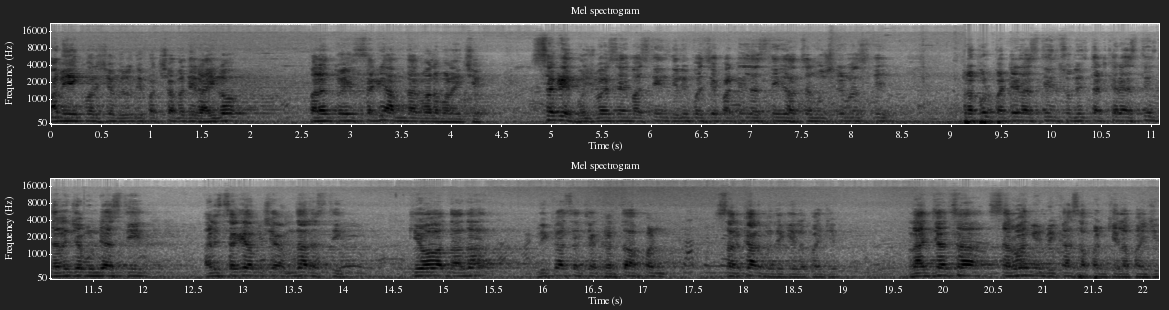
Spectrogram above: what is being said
आम्ही एक वर्ष विरोधी पक्षामध्ये राहिलो परंतु हे सगळे आमदार मला म्हणायचे. सगळे भुजबळ साहेब असतील दिलीप पाटील असतील हसन मुश्रीफ असतील प्रफुल्ल पटेल असतील सुनील तटकरे असतील धनंजय मुंडे असतील आणि सगळे आमचे आमदार असतील किंवा दादा विकासाच्या करता आपण सरकारमध्ये गेलं पाहिजे. राज्याचा सर्वांगीण विकास आपण केला पाहिजे.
